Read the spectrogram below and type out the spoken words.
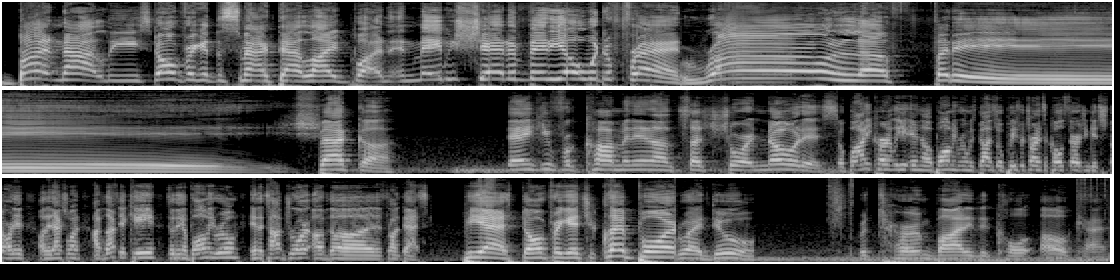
but not least, don't forget to smack that like button and maybe share the video with a friend. Roll the footage. Becca. Thank you for coming in on such short notice. So body currently in the embalming room is done, so please return to cold storage and get started. On the next one, I've left the key to the embalming room in the top drawer of the front desk. P.S. Don't forget your clipboard. What do I do? Return body to cold. Oh, okay.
